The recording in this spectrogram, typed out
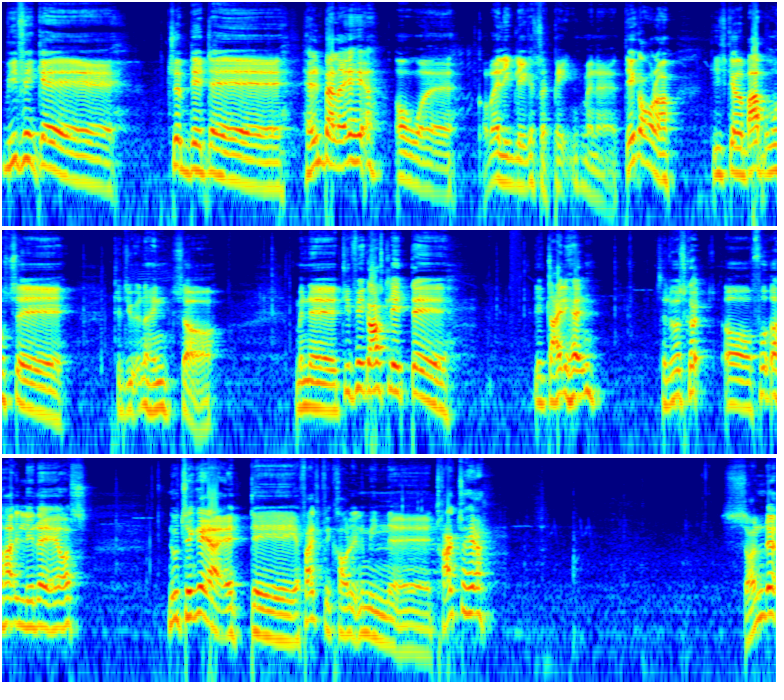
Vi fik øh, tømt lidt øh, halmballer af her, og øh, godt være, at de ikke ligger så pænt, men øh, det går nok. De skal jo bare bruges til, til dyrene herinde, så... Men øh, de fik også lidt, øh, lidt dejlig halm, så det var skønt, og foder har de lidt af også. Nu tænker jeg, at øh, jeg faktisk vil kravle ind i min øh, traktor her. Sådan der.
